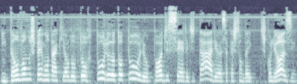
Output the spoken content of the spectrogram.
Então vamos perguntar aqui ao doutor Túlio. Doutor Túlio, pode ser hereditário essa questão da escoliose?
